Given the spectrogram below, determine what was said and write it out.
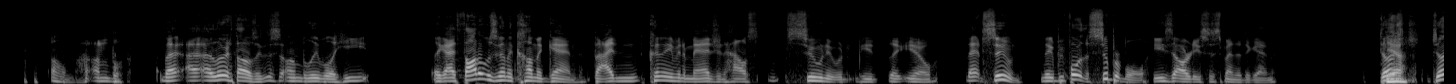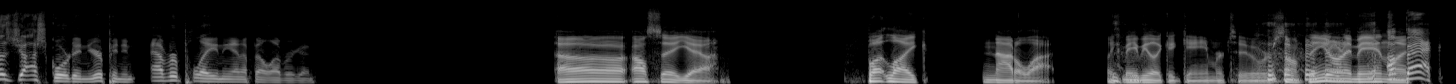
oh my, unbel- but I, I literally thought I was like, this is unbelievable. He, like, I thought it was going to come again, but I didn't, couldn't even imagine how soon it would be. Like, you know, that soon. Like before the Super Bowl, he's already suspended again. Does Yeah. does Josh Gordon, in your opinion, ever play in the NFL ever again? Uh, I'll say yeah, but like not a lot. Like maybe like a game or two or something. You know what I mean? I'm Like, back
